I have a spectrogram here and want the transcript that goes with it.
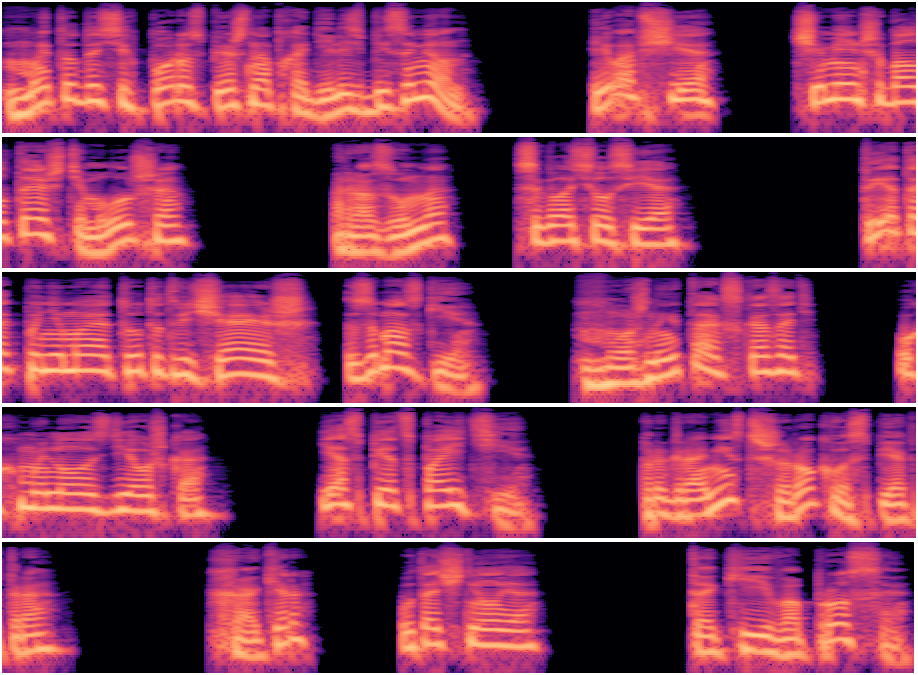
«Мы тут до сих пор успешно обходились без имен. И вообще, чем меньше болтаешь, тем лучше». «Разумно», — согласился я. «Ты, я так понимаю, тут отвечаешь за мозги». «Можно и так сказать», — ухмыльнулась девушка. «Я спец по IT. Программист широкого спектра». «Хакер?» — уточнил я. «Такие вопросы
